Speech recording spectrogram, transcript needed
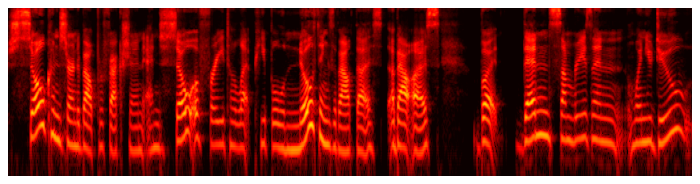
so concerned about perfection and so afraid to let people know things about us about us but then some reason when you do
